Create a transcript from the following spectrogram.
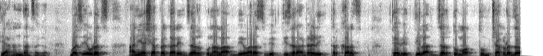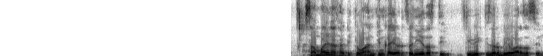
ती आनंदात जगल. बस एवढंच. आणि अशा प्रकारे जर कुणाला बेवारस व्यक्ती जर आढळली तर खरंच त्या व्यक्तीला जर तुम तुमच्याकडं जर सांभाळण्यासाठी किंवा आणखीन काही अडचणी येत असतील ती व्यक्ती जर बेवारच असेल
